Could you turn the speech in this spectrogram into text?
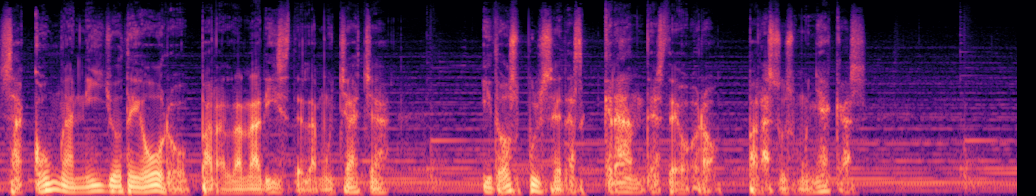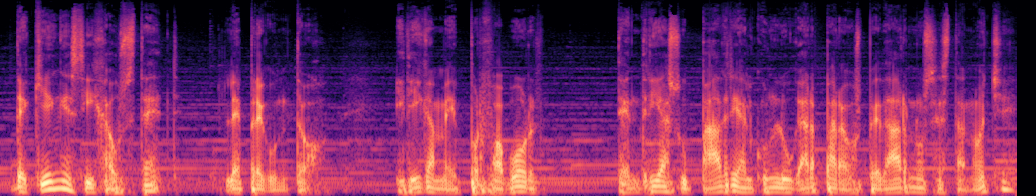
sacó un anillo de oro para la nariz de la muchacha y dos pulseras grandes de oro para sus muñecas. ¿De quién es hija usted? le preguntó. Y dígame, por favor, ¿Tendría su padre algún lugar para hospedarnos esta noche?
